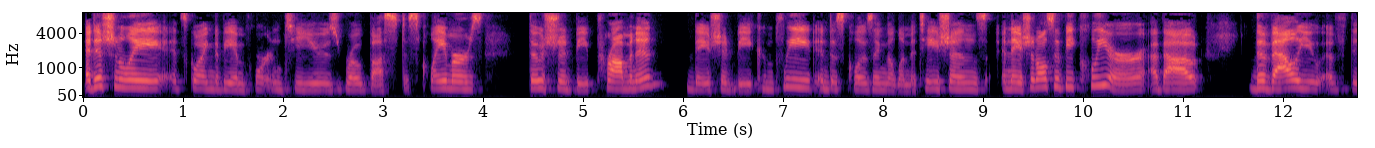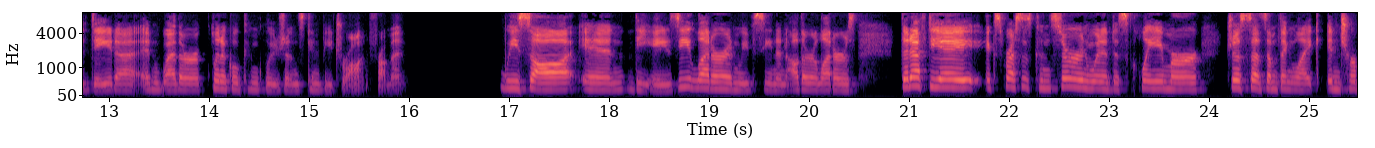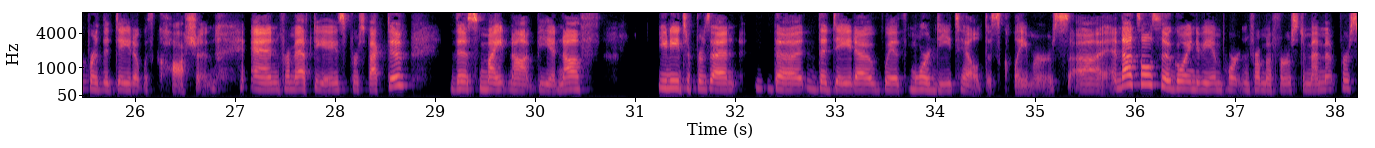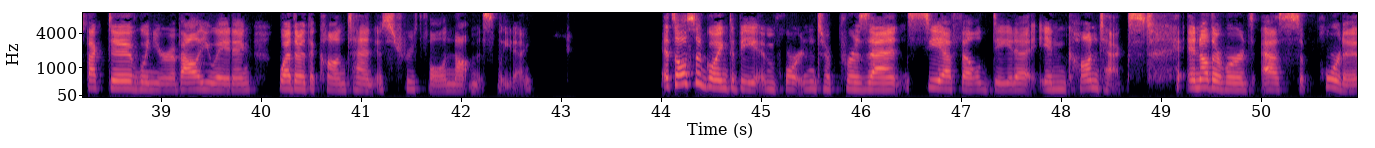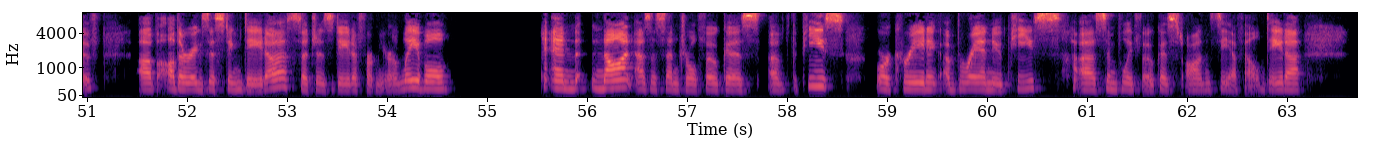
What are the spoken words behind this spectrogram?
Additionally, it's going to be important to use robust disclaimers. Those should be prominent they should be complete in disclosing the limitations, and they should also be clear about the value of the data and whether clinical conclusions can be drawn from it. We saw in the AZ letter, and we've seen in other letters, that FDA expresses concern when a disclaimer just says something like interpret the data with caution. And from FDA's perspective, this might not be enough you need to present the the data with more detailed disclaimers. Uh, and that's also going to be important from a First Amendment perspective when you're evaluating whether the content is truthful and not misleading. It's also going to be important to present CFL data in context. In other words, as supportive of other existing data, such as data from your label, and not as a central focus of the piece or creating a brand new piece uh, simply focused on CFL data.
